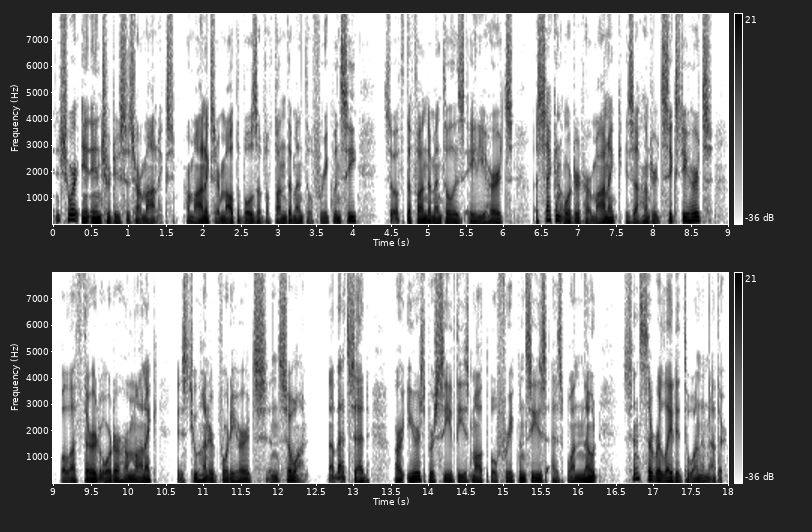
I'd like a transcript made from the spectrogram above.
In short, it introduces harmonics. Harmonics are multiples of a fundamental frequency, so if the fundamental is 80 Hz, a second ordered harmonic is 160 Hz, while a third order harmonic is 240 Hz, and so on. Now, that said, our ears perceive these multiple frequencies as one note since they're related to one another.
